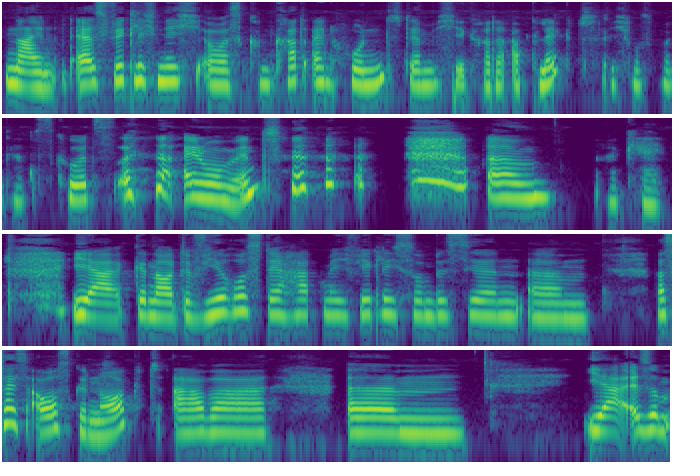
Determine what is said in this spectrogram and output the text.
Nein, er ist wirklich nicht, oh, es kommt gerade ein Hund, der mich hier gerade ableckt. Ich muss mal ganz kurz, einen Moment. ähm, okay. Ja, genau, der Virus, der hat mich wirklich so ein bisschen, ähm, was heißt ausgenockt, aber ähm, ja, also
